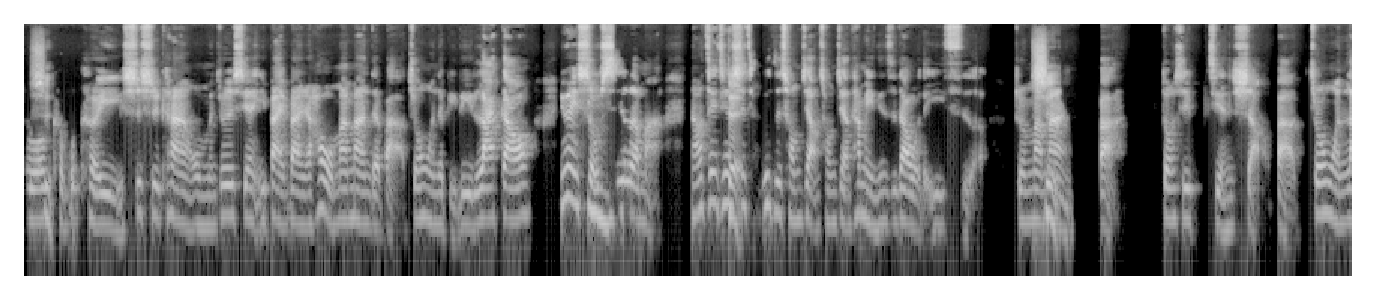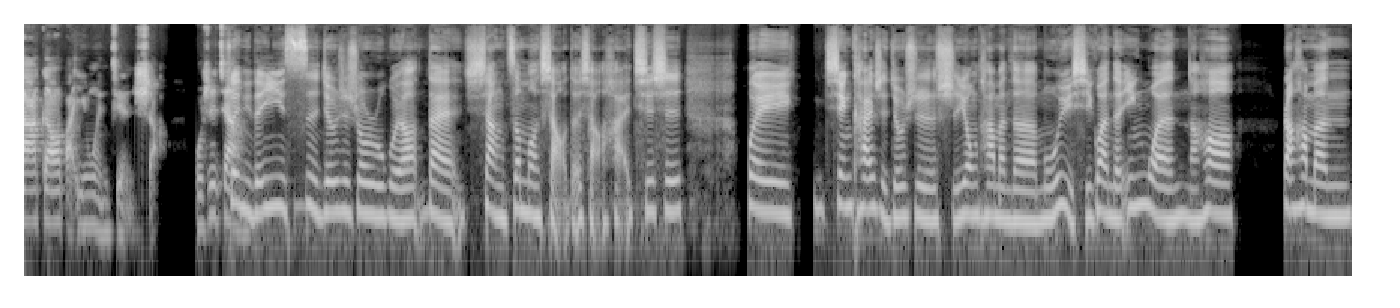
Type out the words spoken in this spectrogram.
我说可不可以试试看，我们就是先一半一半，然后我慢慢的把中文的比例拉高，因为熟悉了嘛。然后这件事情一直重讲重讲，他们已经知道我的意思了，就慢慢把东西减少，把中文拉高，把英文减少。我是这样。所以你的意思就是说，如果要带像这么小的小孩，其实会先开始就是使用他们的母语习惯的英文，然后让他们。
